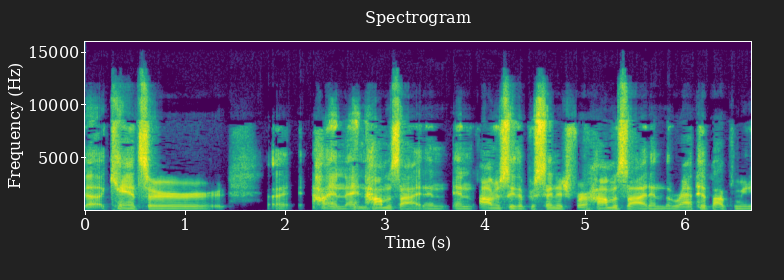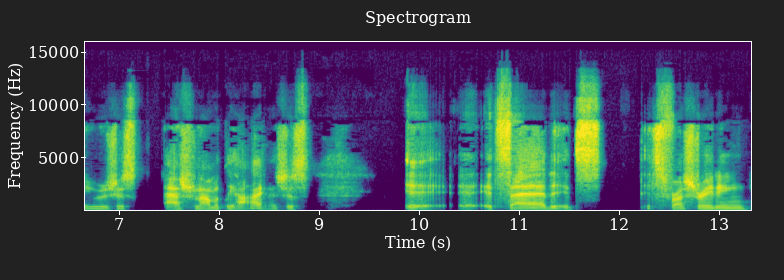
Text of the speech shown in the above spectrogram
uh cancer uh, and, and homicide. And and obviously the percentage for homicide in the rap hip hop community was just astronomically high. And it's just it, it, it's sad. It's it's frustrating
